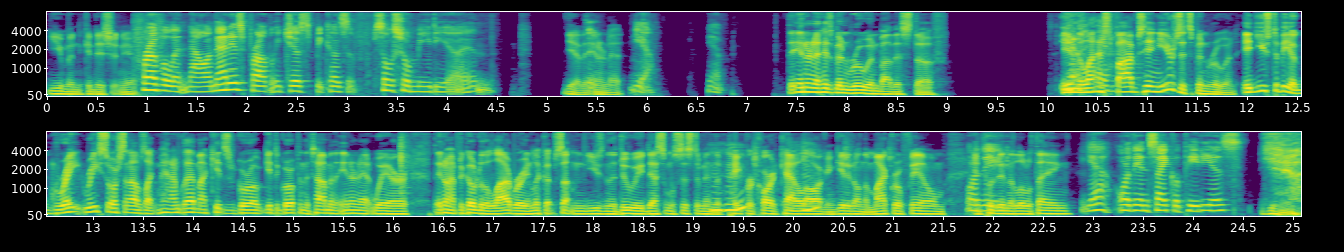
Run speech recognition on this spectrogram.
human condition. Yeah, prevalent now, and that is probably just because of social media and yeah, the, The- internet. Yeah, yeah, The internet has been ruined by this stuff. In Yeah, the last yeah. five, ten years, it's been ruined. It used to be a great resource, and I was like, man, I'm glad my kids grow up, get to grow up in the time of the internet where they don't have to go to the library and look up something using the Dewey Decimal System in the paper card catalog and get it on the microfilm Mm-hmm. Or and put it in the little thing. yeah, or the encyclopedias. Yeah,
